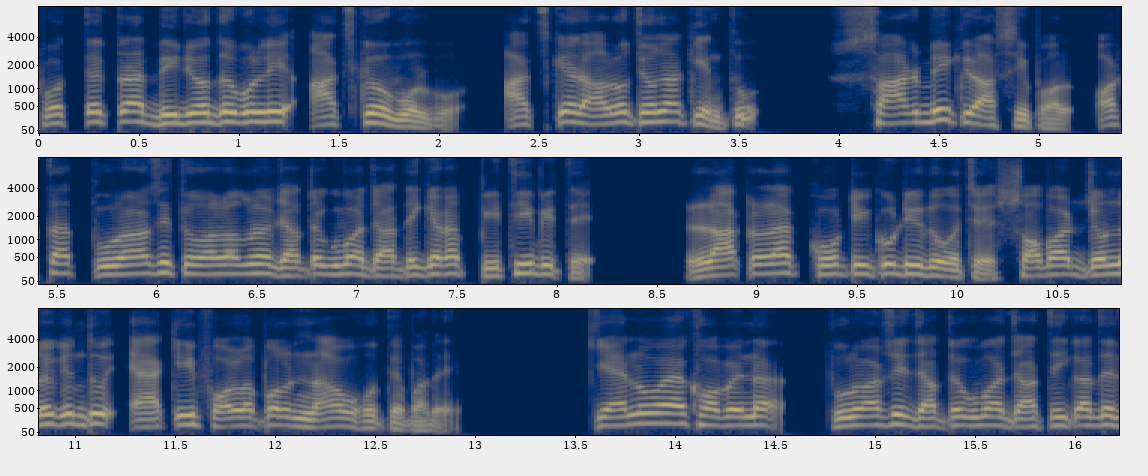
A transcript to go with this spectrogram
প্রত্যেকটা ভিডিওতে বলি, আজকেও বলব। আজকের আলোচনা কিন্তু সার্বিক রাশিফল, অর্থাৎ তুলারাশি, তুলালগ্ন জাতক বা জাতিকেরা পৃথিবীতে লাখ লাখ কোটি কোটি রয়েছে। সবার জন্য কিন্তু একই ফলাফল নাও হতে পারে। কেন এক হবে না? তুলারাশি জাতক বা জাতিকাদের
